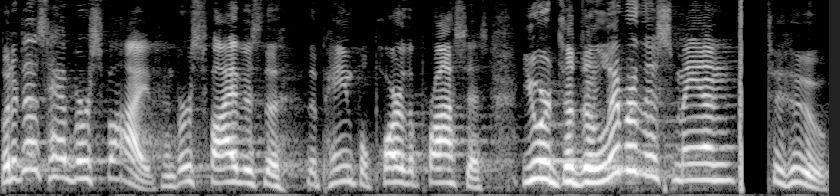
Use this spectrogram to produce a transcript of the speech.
But it does have verse 5, and verse 5 is the, the painful part of the process. You are to deliver this man to who?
